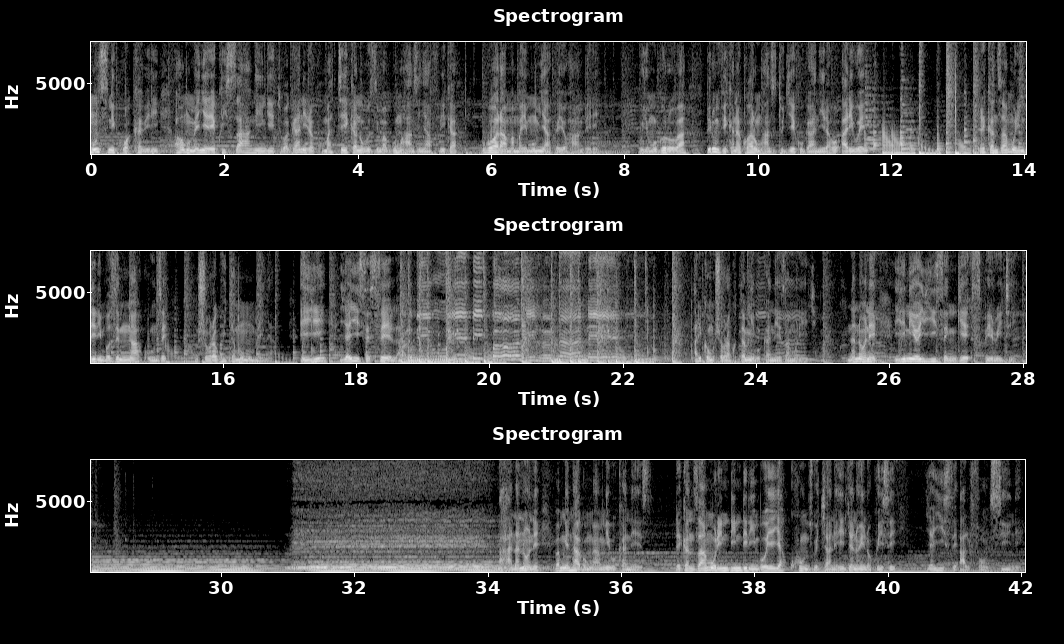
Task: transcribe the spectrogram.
munsi ni kuwa kabiri aho mumenyereye ku isaha nk'ingi tubaganira ku mateka n'ubuzima bw'umuhanzi nyafurika uba waramamaye mu myaka yo hambere. Uyu mugoroba birumvikana ko hari umuhanzi tugiye kuganiraho ari we. Reka nzamure indirimbo ze mwakunze mushobora guhitamo mumenya. Iyi yayise sera ariko mushobora kutamwibuka neza muri iyi nanone iyi niyo yise nge spiriti. Aha nanone bamwe ntago mwamwibuka neza. Reka nzamure indi ndirimbo ye yakunzwe cyane hirya no hino ku isi yayise alphonsine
